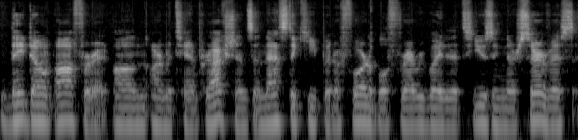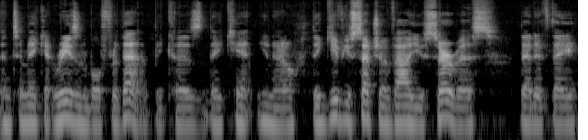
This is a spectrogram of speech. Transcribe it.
they don't offer it on Armattan Productions, and that's to keep it affordable for everybody that's using their service and to make it reasonable for them because they can't, you know, they give you such a value service that if they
